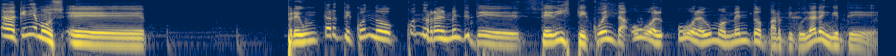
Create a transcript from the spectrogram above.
nada, queríamos eh, preguntarte cuándo, cuándo realmente te, te diste cuenta, ¿hubo, ¿hubo algún momento particular en que te,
